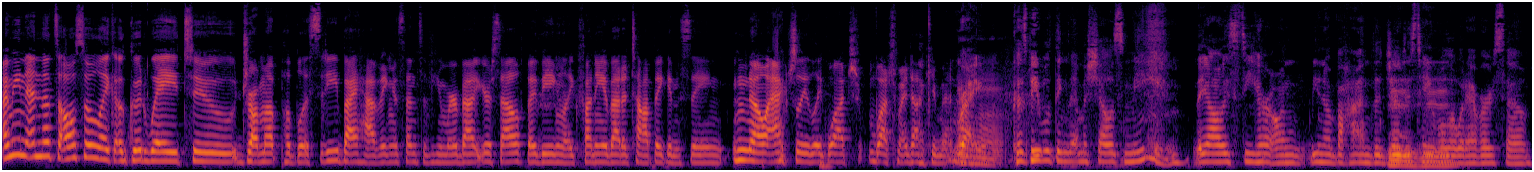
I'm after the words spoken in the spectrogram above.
I mean, and that's also like a good way to drum up publicity by having a sense of humor about yourself, by being like funny about a topic and saying, "No, actually, like watch watch my documentary." Right. Mm-hmm. Because people think that Michelle's mean. They always see her on, you know, behind the judge's mm-hmm. table or whatever. So,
